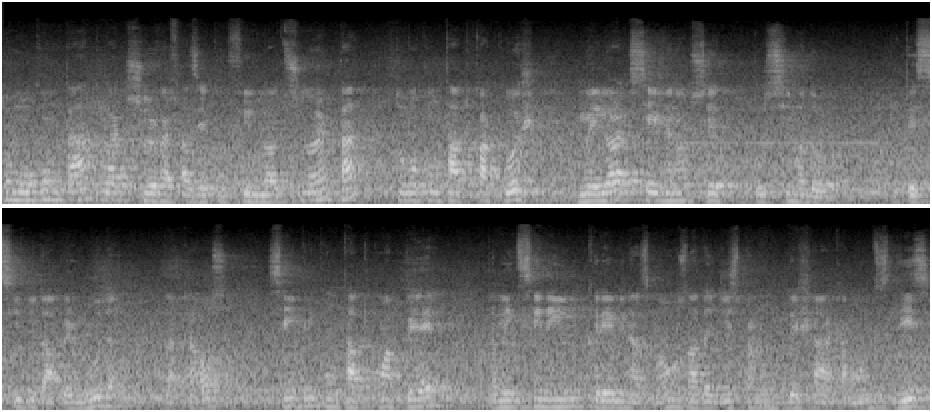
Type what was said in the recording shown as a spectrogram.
Tomou contato, lá que o senhor vai fazer com o filho lá do senhor, tá? Tomou contato com a coxa, o melhor que seja não ser por cima do, do tecido da bermuda, da calça, sempre em contato com a pele, também sem nenhum creme nas mãos, nada disso para não deixar a mão deslize.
